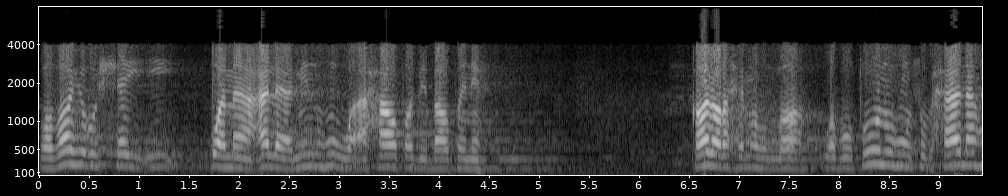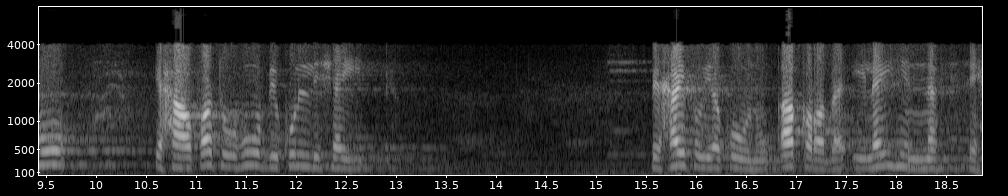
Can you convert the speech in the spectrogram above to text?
وظاهر الشيء وما علا منه وأحاط بباطنه. قال رحمه الله وبطونه سبحانه إحاطته بكل شيء بحيث يكون أقرب إليه نفسه.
